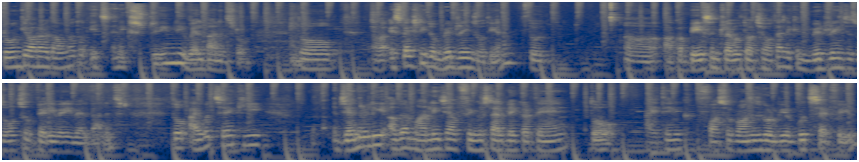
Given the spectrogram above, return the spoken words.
टोन के बारे में बताऊँगा तो it's an extremely well balance tone तो स्पेशली जो मिड रेंज होती है ना तो आपका बेस एंड ट्रेवल तो अच्छा होता है, लेकिन mid range is also very very well balanced तो आई वुड से कि जनरली अगर मान लीजिए आप फिंगर स्टाइल प्ले करते हैं तो I think phosphor bronze is got be a good set for you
